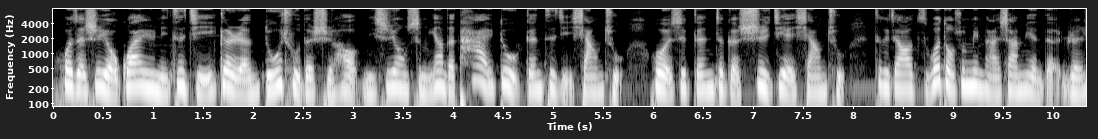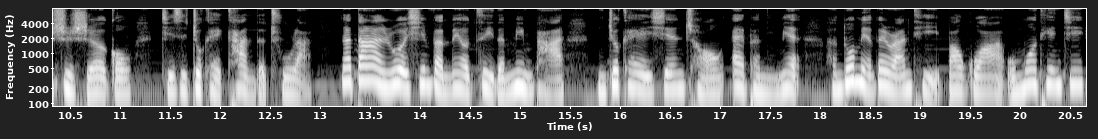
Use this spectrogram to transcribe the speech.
或者是有关于你自己一个人独处的时候，你是用什么样的态度跟自己相处，或者是跟这个世界相处？这个叫紫微斗数命盘上面的人事十二宫，其实就可以看得出来。那当然，如果新粉没有自己的命盘，你就可以先从 App 里面很多免费软体，包括五墨天机，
